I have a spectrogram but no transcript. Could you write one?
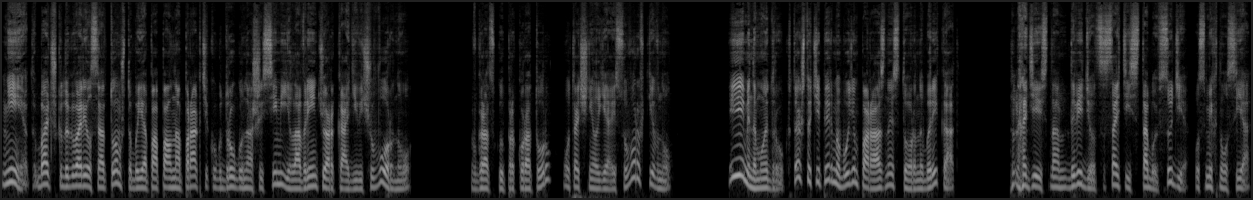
«Нет, батюшка договорился о том, чтобы я попал на практику к другу нашей семьи, Лаврентию Аркадьевичу Воронову». «В городскую прокуратуру?» — уточнил я, и Суворов кивнул. «Именно, мой друг, так что теперь мы будем по разные стороны баррикад». «Надеюсь, нам доведется сойтись с тобой в суде», — усмехнулся я.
